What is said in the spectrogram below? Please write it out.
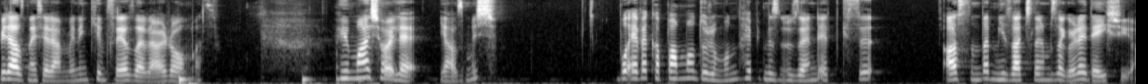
Biraz neşelenmenin kimseye zararı olmaz. Hüma şöyle yazmış. Bu eve kapanma durumunun hepimizin üzerinde etkisi aslında mizaçlarımıza göre değişiyor.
